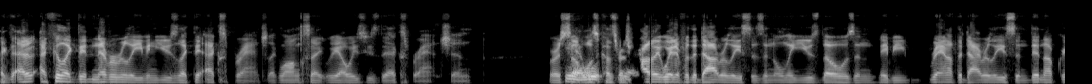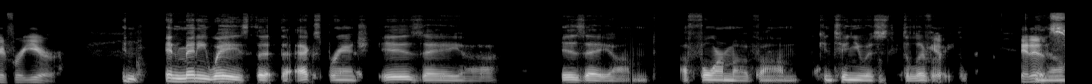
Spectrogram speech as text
Like I, I feel like they'd never really even use like the X branch. Like Longsight, we always use the X branch, and whereas Yeah, well- customers probably waited for the dot releases and only used those, and maybe ran out the dot release and didn't upgrade for a year. in in many ways, the the X branch is a uh, is a um, a form of um, continuous delivery. It is. You know,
